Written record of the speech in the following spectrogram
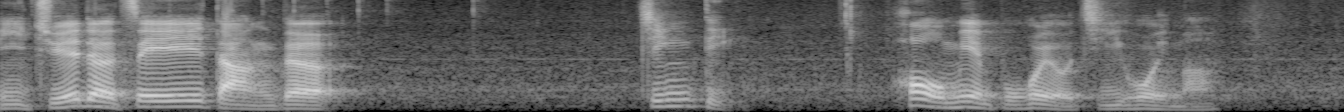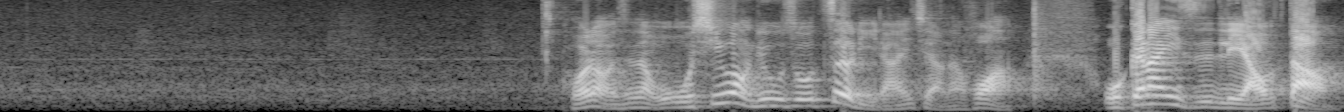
你觉得这一档的金顶后面不会有机会吗？回到我身上，我希望就是说，这里来讲的话，我跟他一直聊到，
